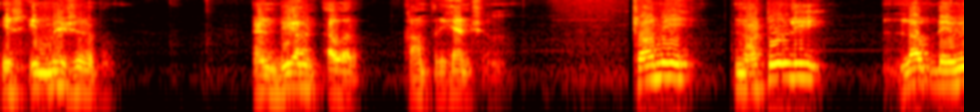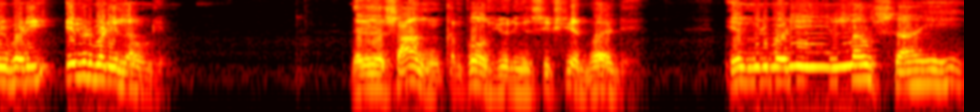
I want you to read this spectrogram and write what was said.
is immeasurable and beyond our comprehension. Swami not only loved everybody, everybody loved him. There is a song composed during his 60th birthday. Everybody loves Sai.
